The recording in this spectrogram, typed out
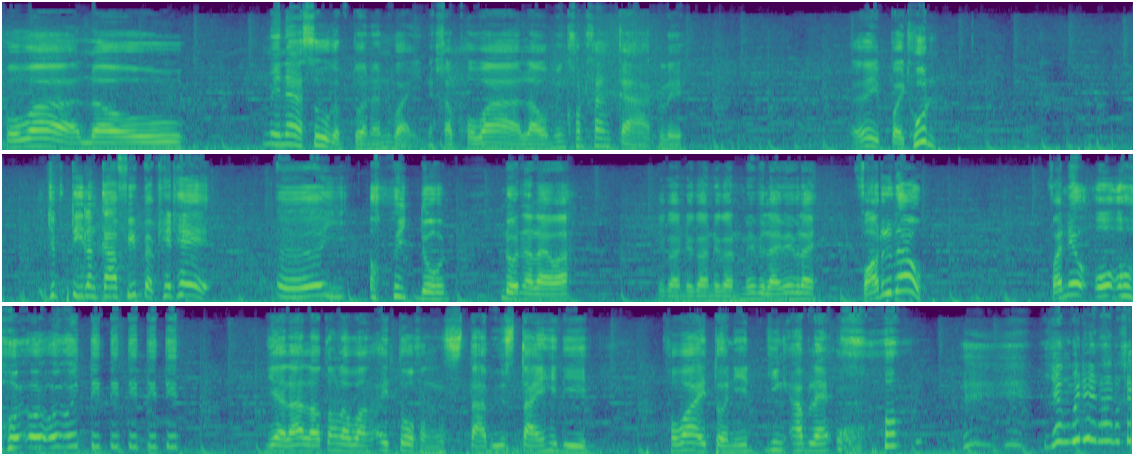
เพราะว่าเราไม่น่าสู้กับตัวนั้นไหวนะครับ เพราะว่าเราไม่ค่อนข้างกากเลย เอ้ยปล่อยทุ่นจะตีลังกาฟิปแบบเท่ๆ เอ้ยโอ้ยโดนโดนอะไรวะเดี๋ยวก่อนเดี๋ยวก่อนเดี๋ยวก่อนไม่เป็นไรไม่เป็นไรฟาดเร็วฟาเนลโอ้โอ้โอ้ยโอ้ยโอ้ยโอ้ยติดติดติดติดติด แย่แล้วเราต้องระวังไอ้ตัวของ Star b u i l d Style ให้ดี เพราะว่าไอ้ตัวนี้ยิงอัพแรงโอ้ยังไม่ได้ทันข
